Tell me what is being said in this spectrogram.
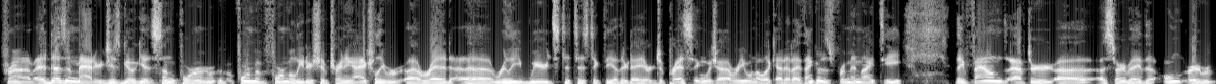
from it doesn't matter. Just go get some form form of formal leadership training. I actually uh, read a really weird statistic the other day, or depressing, whichever you want to look at it. I think it was from MIT. They found after uh, a survey that only,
